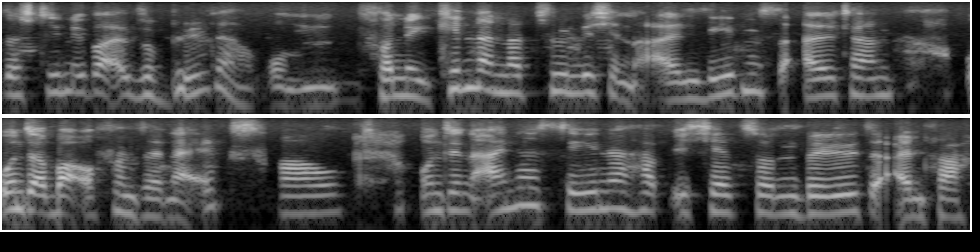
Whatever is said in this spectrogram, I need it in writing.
da stehen überall so Bilder rum. Von den Kindern natürlich in allen Lebensaltern und aber auch von seiner Ex-Frau. Und in einer Szene habe ich jetzt so ein Bild einfach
